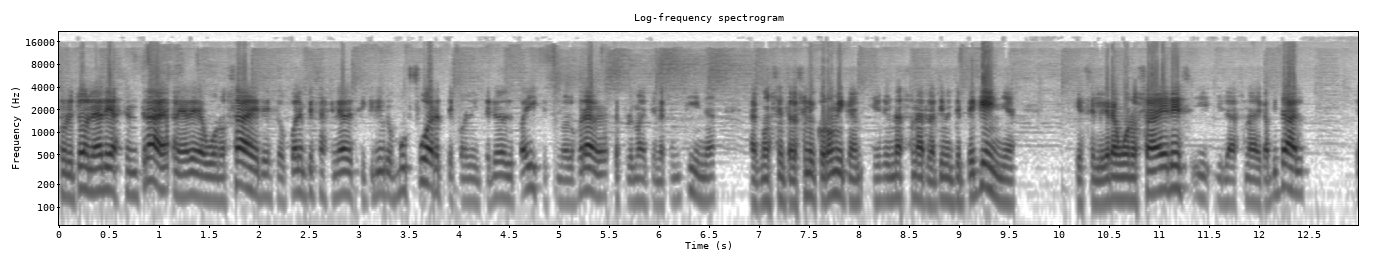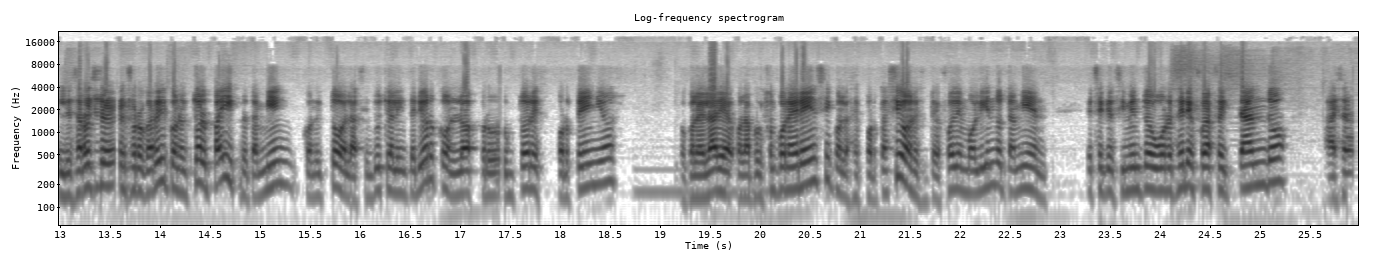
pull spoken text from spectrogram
sobre todo en el área central, en el área de Buenos Aires, lo cual empieza a generar desequilibrios muy fuertes con el interior del país, que es uno de los graves problemas que tiene Argentina, la concentración económica en, una zona relativamente pequeña, que es el Gran Buenos Aires y, la zona de capital. El desarrollo del ferrocarril conectó al país, pero también conectó las industrias del interior con los productores porteños, o con el área, con la producción bonaerense y con las exportaciones. Entonces fue demoliendo también ese crecimiento de Buenos Aires, fue afectando a esas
